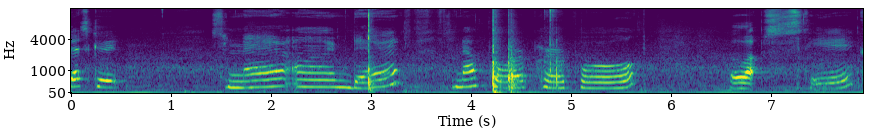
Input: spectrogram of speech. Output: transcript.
That's good. So now I'm done. So now pour purple lipstick.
